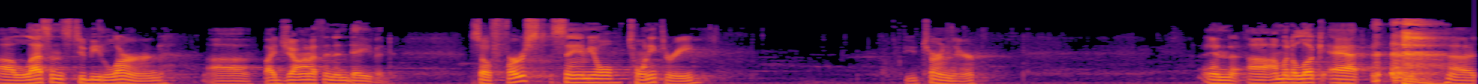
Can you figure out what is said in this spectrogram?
uh, lessons to be learned uh, by Jonathan and David. So 1 Samuel 23. If you turn there. And uh, I'm going to look at uh,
